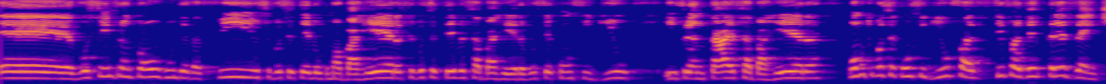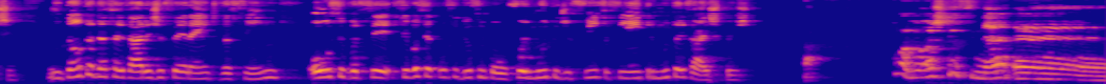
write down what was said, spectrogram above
É, você enfrentou algum desafio? Se você teve alguma barreira? Se você teve essa barreira, você conseguiu enfrentar essa barreira? Como que você conseguiu faz, se fazer presente em tantas dessas áreas diferentes, assim, ou se você, se você conseguiu se impor, foi muito difícil, assim, entre muitas aspas? Flávio, eu acho que assim, né? É,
